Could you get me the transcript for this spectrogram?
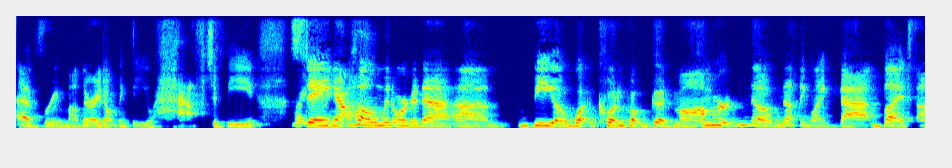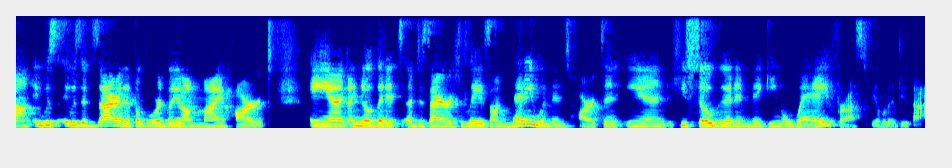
every mother i don't think that you have to be right. staying at home in order to um, be a what quote unquote good mom or no nothing like that but um, it was it was a desire that the lord laid on my heart and i know that it's a desire he lays on many women's hearts and and he's so good in making a way for us to be able to do that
